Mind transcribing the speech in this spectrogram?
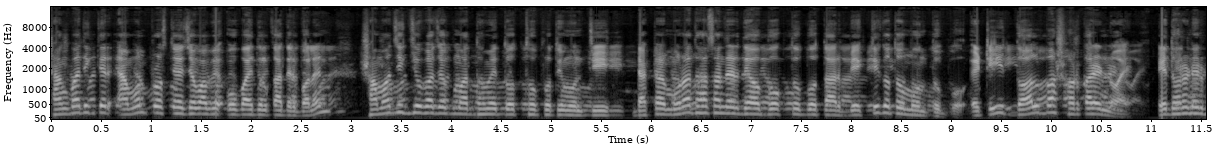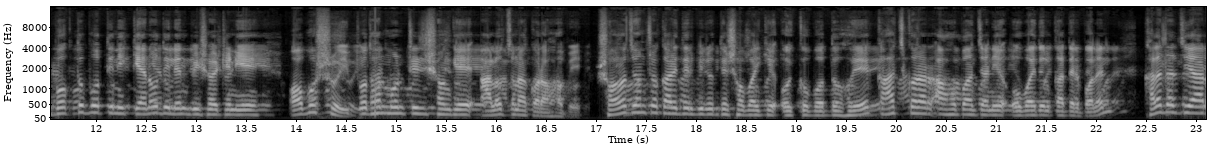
সাংবাদিকদের এমন প্রশ্নের জবাবে ওবায়দুল কাদের বলেন, সামাজিক যোগাযোগ মাধ্যমে তথ্য প্রতিমন্ত্রী ডাক্তার মুরাদ হাসানের দেওয়া বক্তব্য তার ব্যক্তিগত মন্তব্য। এটি দল বা সরকারের নয় এ ধরনের বক্তব্য তিনি কেন দিলেন বিষয়টি নিয়ে অবশ্যই প্রধানমন্ত্রীর সঙ্গে আলোচনা করা হবে। ষড়যন্ত্রকারীদের বিরুদ্ধে সবাইকে ঐক্যবদ্ধ হয়ে কাজ করার আহ্বান জানিয়ে ওবায়দুল কাদের বলেন খালেদা জিয়ার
